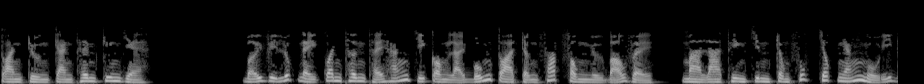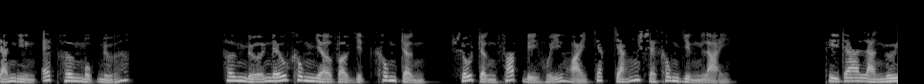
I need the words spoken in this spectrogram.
toàn trường càng thêm kiên dè. Bởi vì lúc này quanh thân thể hắn chỉ còn lại bốn tòa trận pháp phòng ngự bảo vệ, mà là thiên chinh trong phút chốc ngắn ngủi đã nghiền ép hơn một nửa. Hơn nữa nếu không nhờ vào dịch không trận, số trận pháp bị hủy hoại chắc chắn sẽ không dừng lại. Thì ra là ngươi.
